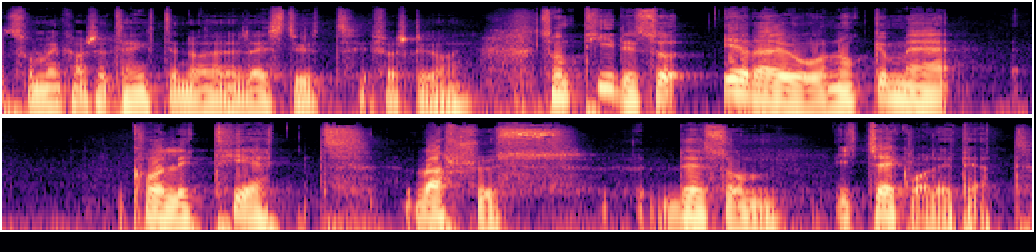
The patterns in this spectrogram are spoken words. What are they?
som en kanskje tenkte når en reiste ut i første gang. Samtidig så er det jo noe med kvalitet versus det som ikke er kvalitet,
